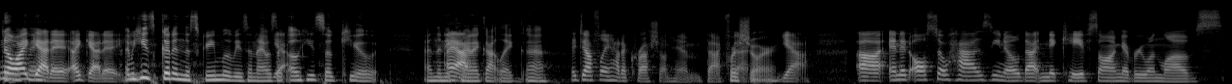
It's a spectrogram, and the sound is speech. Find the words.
no, I think? get it. I get it. I mean, he's good in the Scream movies, and I was like, oh, he's so cute. And then he kind of got like, uh, I definitely had a crush on him back For then. sure. Yeah. Uh, and it also has, you know, that Nick Cave song everyone loves.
